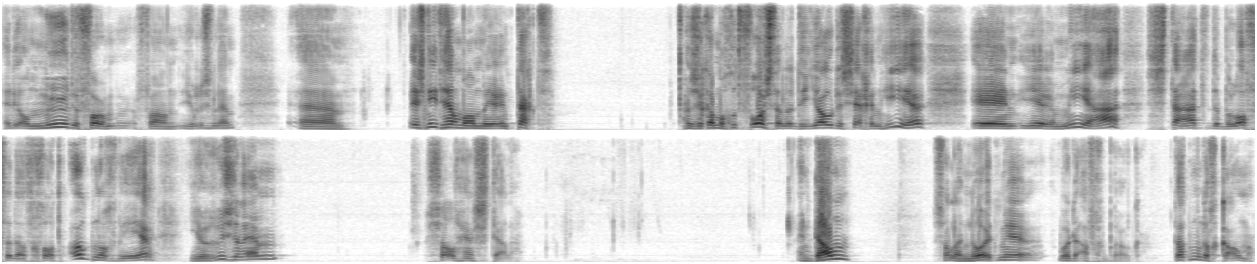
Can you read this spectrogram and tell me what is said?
die ommuurde vorm van Jeruzalem, uh, is niet helemaal meer intact. Dus ik kan me goed voorstellen, de Joden zeggen hier in Jeremia staat de belofte dat God ook nog weer Jeruzalem zal herstellen. En dan zal er nooit meer worden afgebroken. Dat moet nog komen.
